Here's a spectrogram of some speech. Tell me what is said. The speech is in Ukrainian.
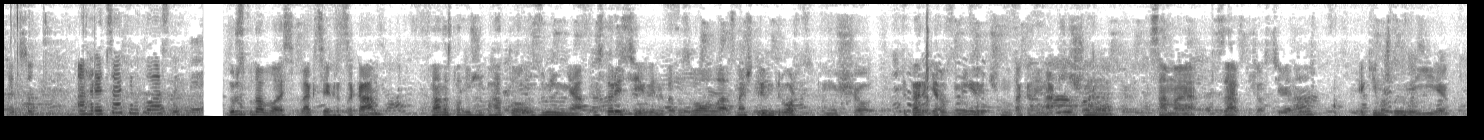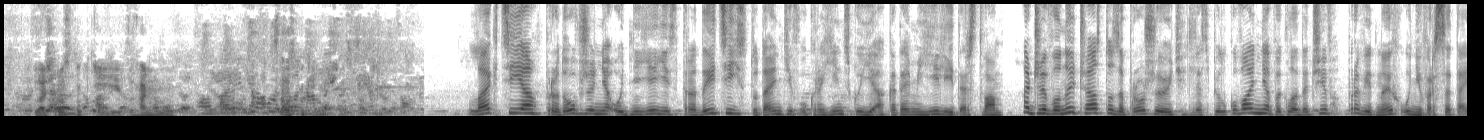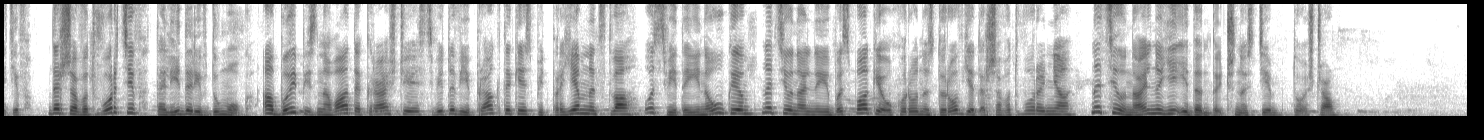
Так що, а Грицак він класний. Дуже сподобалась лекція Грицака. Вона нас дуже багато розуміння історії цієї війни та дозволила зменшити рівень тривожності, тому що тепер я розумію, чому так а не інакше, чому саме зараз почалася ця війна, які можливі її подальший розвиток і в загальному стало спокійніше насправді. Лекція продовження однієї з традицій студентів Української академії лідерства, адже вони часто запрошують для спілкування викладачів провідних університетів, державотворців та лідерів думок, аби пізнавати кращі світові практики з підприємництва, освіти і науки, національної безпеки, охорони здоров'я, державотворення, національної ідентичності тощо.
